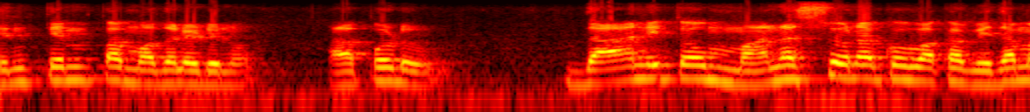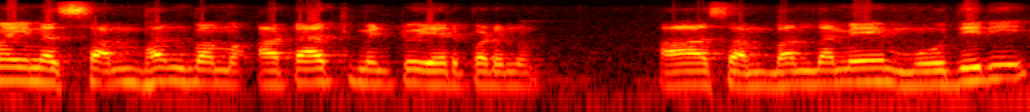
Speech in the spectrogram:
చింతింప మొదలెడును. అప్పుడు దానితో మనస్సునకు ఒక విధమైన సంబంధం అటాచ్మెంటు ఏర్పడును. ఆ సంబంధమే ముదిరి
